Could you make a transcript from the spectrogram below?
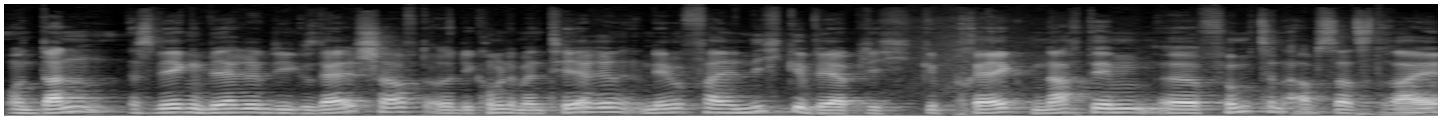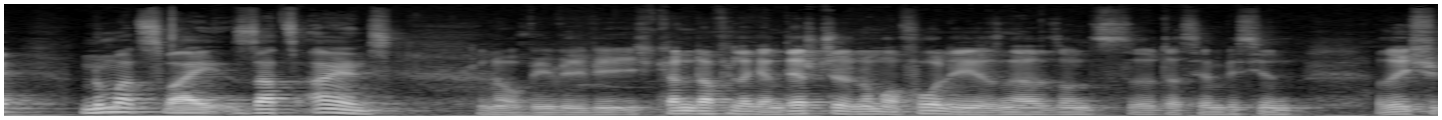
Und dann, deswegen wäre die Gesellschaft oder die Komplementärin in dem Fall nicht gewerblich geprägt nach dem äh, 15 Absatz 3 Nummer 2 Satz 1. Genau, WWW. Ich kann da vielleicht an der Stelle nochmal vorlesen, also sonst äh, das ja ein bisschen. Also ich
